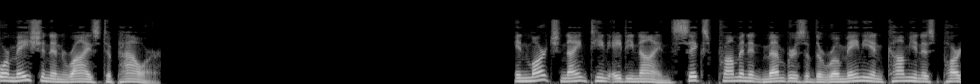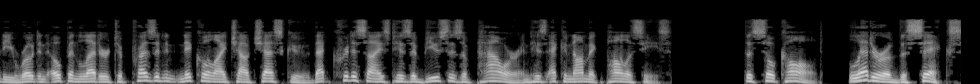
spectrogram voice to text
Formation and rise to power In March 1989 six prominent members of the Romanian Communist Party wrote an open letter to President Nicolae Ceausescu that criticized his abuses of power and his economic policies. The so-called, "'Letter of the Six'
